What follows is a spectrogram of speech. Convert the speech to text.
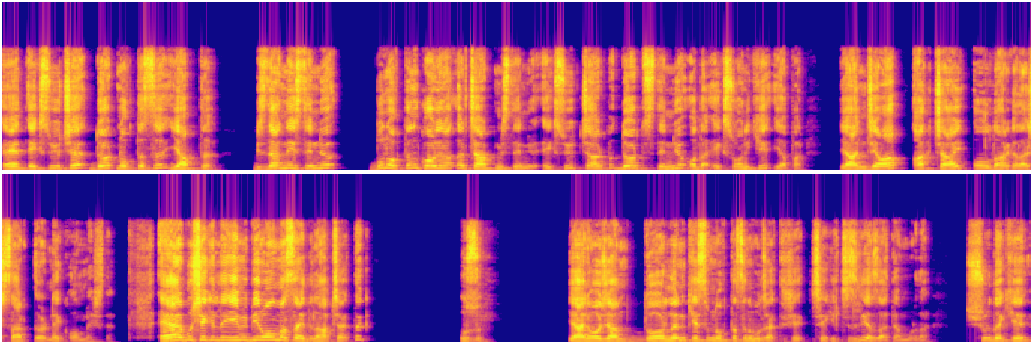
Evet eksi 3'e 4 noktası yaptı. Bizden ne isteniyor? Bu noktanın koordinatları çarpımı isteniyor. Eksi 3 çarpı 4 isteniyor. O da eksi 12 yapar. Yani cevap Akçay oldu arkadaşlar örnek 15'te. Eğer bu şekilde eğimi 1 olmasaydı ne yapacaktık? Uzun. Yani hocam doğruların kesim noktasını bulacaktı. Şekil çizili ya zaten burada. Şuradaki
